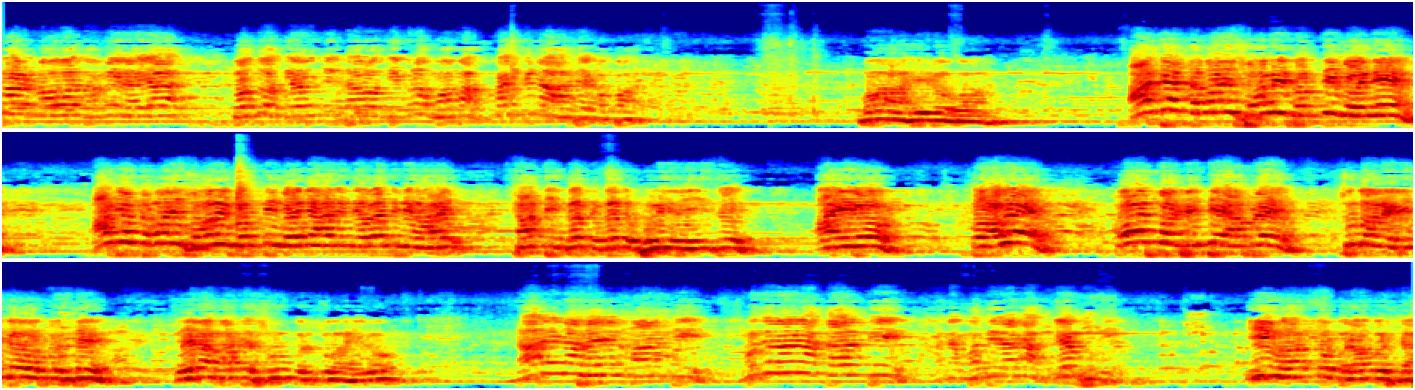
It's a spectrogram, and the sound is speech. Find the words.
પર મોહત હમી રહ્યા તો તો દેવજી તારો દીકરો મામા કચ્છના હાથે કપા વાહ, આહીરો વાહ. આજે તમારી સ્વામી ભક્તિ જોઈને આજે તમારી સ્વામી ભક્તિ જોઈને આજે દેવજની હાય છાતી ગદ ગદ ભૂલી રહી છે. આ તો હવે કોઈ પણ રીતે આપણે સુદાને રીતેવો પડશે તેના માટે શું કરશું આ નારીના નયન માણથી મુદ્રાના તાલથી અને મદિરાના કેફથી ઈ વાત તો બરાબર છે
